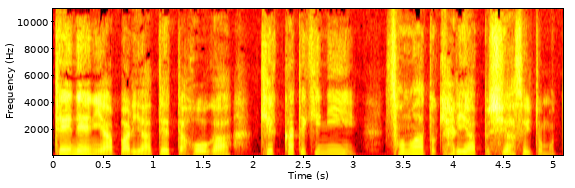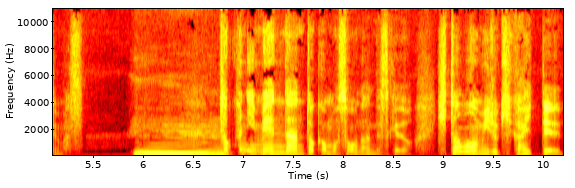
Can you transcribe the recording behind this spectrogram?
丁寧にやっぱりやっていった方が、結果的にその後キャリアアップしやすいと思ってます。特に面談とかもそうなんですけど、人のを見る機会って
